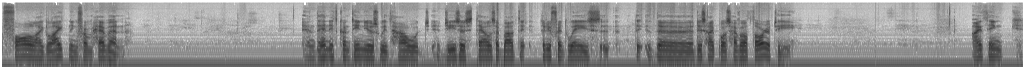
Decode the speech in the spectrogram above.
fall like lightning from heaven and then it continues with how jesus tells about the, the different ways the, the disciples have authority I think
